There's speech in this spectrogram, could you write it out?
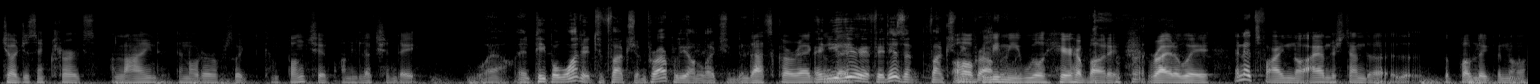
judges and clerks aligned in order so it can function on election day. Wow. And people want it to function properly on election day. That's correct. and you hear if it isn't functioning Oh, properly. believe me, we'll hear about it right away, and that's fine. No, I understand the the, the public, you know,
